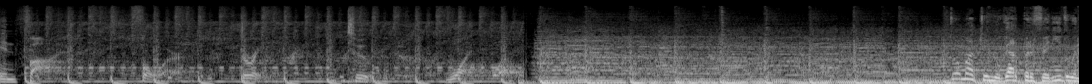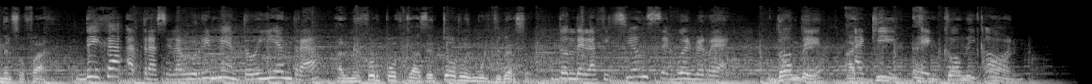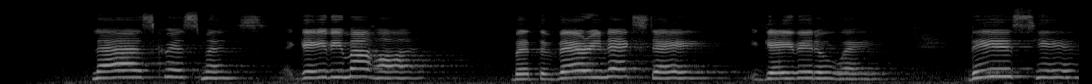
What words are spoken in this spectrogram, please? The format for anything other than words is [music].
in 5, 4, 3, 2, 1. Toma tu lugar preferido en el sofá. Deja atrás el aburrimiento y entra al mejor podcast de todo el multiverso. Donde la ficción se vuelve real. ¿Dónde? Aquí, en Comic On. Last Christmas, I gave you my heart, but the very next day, you gave it away. This year,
